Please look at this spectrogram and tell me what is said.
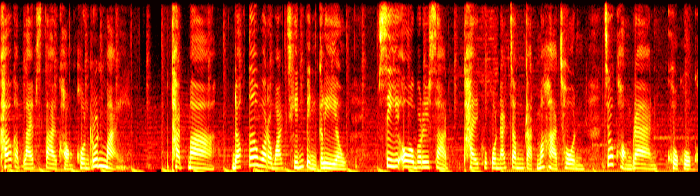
เข้ากับไลฟ์สไตล์ของคนรุ่นใหม่ ถัดมา ดร วรวัตรชิ้นปิ่นเกลียว CEO บริษัท ไทยโคโคนัทจำกัดมหาชน เจ้าของแบรนด์โคโคโค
